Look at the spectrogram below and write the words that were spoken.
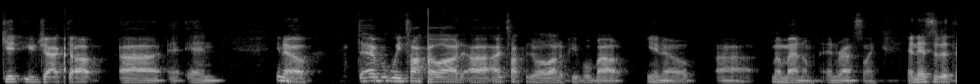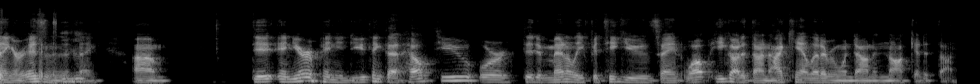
get you jacked up? Uh, and you know, we talk a lot. Uh, I talk to a lot of people about you know uh, momentum in wrestling, and is it a thing or isn't it a Mhm. thing? Um, did, in your opinion, do you think that helped you, or did it mentally fatigue you, saying, "Well, he got it done. I can't let everyone down and not get it done"?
